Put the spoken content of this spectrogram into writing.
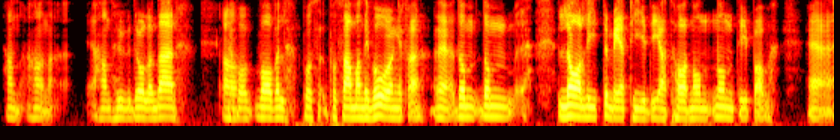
Han, han, han huvudrollen där Ja. Var, var, väl på, på samma nivå ungefär. Eh, de, de la lite mer tid i att ha någon, någon typ av eh,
